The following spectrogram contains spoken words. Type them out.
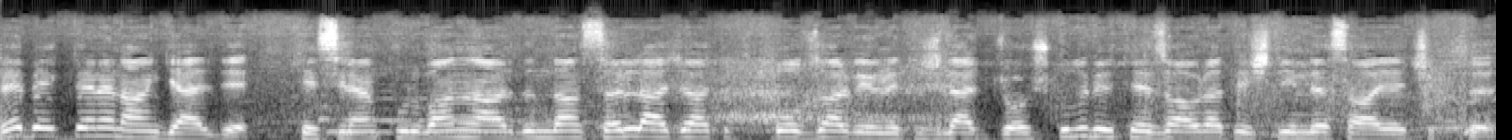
Ve beklenen an geldi. Kesilen kurbanın ardından sarı lacivertli futbolcular ve yöneticiler coşkulu bir tezahürat eşliğinde sahaya çıktı.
